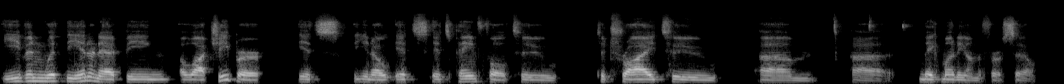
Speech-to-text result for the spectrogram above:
even with the internet being a lot cheaper, it's you know, it's it's painful to to try to um, uh, make money on the first sale.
